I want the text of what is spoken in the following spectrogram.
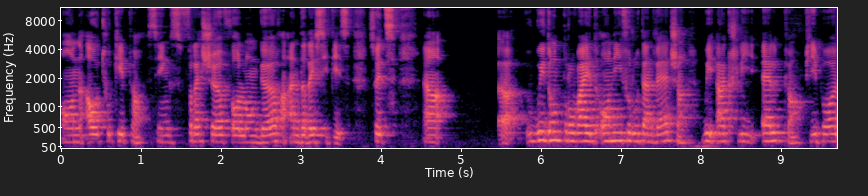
on how to keep things fresher for longer and recipes. So it's uh, uh, we don't provide only fruit and veg. We actually help people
